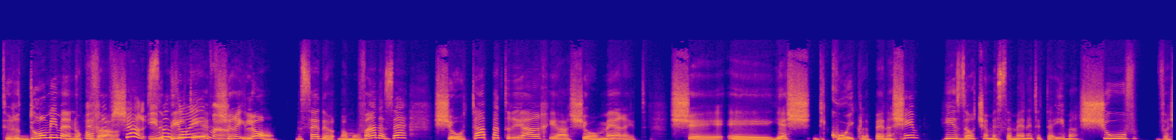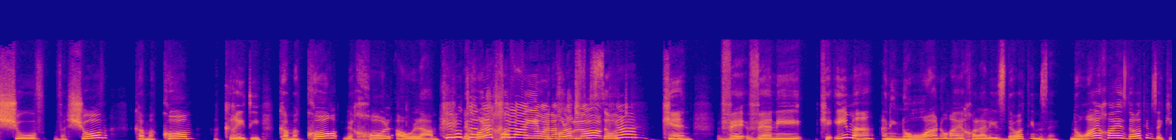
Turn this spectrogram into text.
תרדו ממנו איך כבר. אפשר? אימא זה זו בלתי אימא. אפשרי, לא, בסדר, במובן הזה שאותה פטריארכיה שאומרת שיש דיכוי כלפי נשים, היא זאת שמסמנת את האימא שוב ושוב ושוב כמקום הקריטי, כמקור לכל העולם. כאילו, לכל תניחו לנו, אנחנו לא- התפיסות. כן. כן, ו- ואני כאימא, אני נורא נורא יכולה להזדהות עם זה. נורא יכולה להזדהות עם זה, כי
